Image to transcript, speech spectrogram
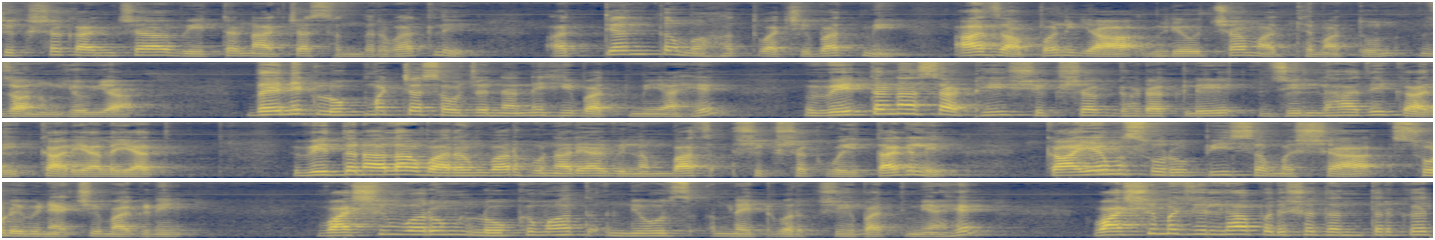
शिक्षकांच्या वेतनाच्या संदर्भातली अत्यंत महत्त्वाची बातमी आज आपण या व्हिडिओच्या माध्यमातून जाणून घेऊया. दैनिक लोकमतच्या सौजन्याने ही बातमी आहे वेतनासाठी शिक्षक धडकले जिल्हाधिकारी कार्यालयात. वेतनाला वारंवार होणाऱ्या विलंबास शिक्षक वैतागले कायमस्वरूपी समस्या सोडविण्याची मागणी. वाशिमवरून लोकमत न्यूज नेटवर्कची ही बातमी आहे. वाशिम जिल्हा परिषद अंतर्गत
